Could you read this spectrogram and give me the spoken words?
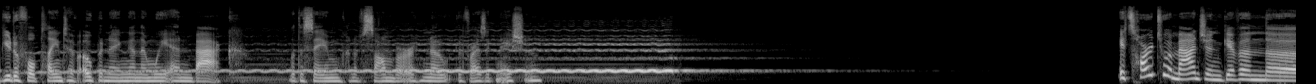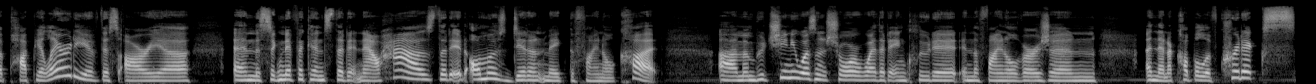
beautiful plaintive opening, and then we end back with the same kind of somber note of resignation. It's hard to imagine, given the popularity of this aria and the significance that it now has, that it almost didn't make the final cut. Um, and Puccini wasn't sure whether to include it in the final version. And then a couple of critics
